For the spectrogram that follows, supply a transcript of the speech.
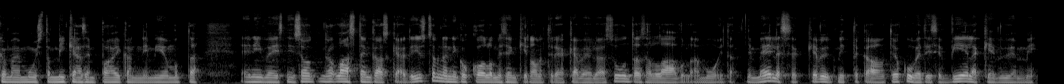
kun mä en muista mikä sen paikan nimi on, mutta anyways, niin se on lasten kanssa käyty just semmoinen niin kolmisen kilometriä kävelyä suuntaansa laavulla ja muita. Niin meille se kevyt mittakaava, mutta joku veti sen vielä kevyemmin.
